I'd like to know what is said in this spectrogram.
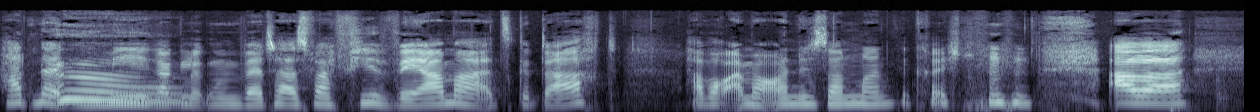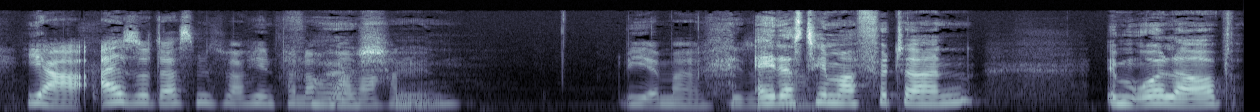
hatten halt ja. mega Glück mit dem Wetter. Es war viel wärmer als gedacht. Habe auch einmal ordentlich Sonnenbrand gekriegt. Aber ja, also das müssen wir auf jeden Fall nochmal machen. Schön. Wie immer. Ey, das Thema Füttern im Urlaub.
